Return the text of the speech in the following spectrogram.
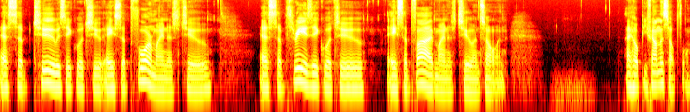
s sub 2 is equal to a sub 4 minus 2. s sub 3 is equal to a sub 5 minus 2, and so on. I hope you found this helpful.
